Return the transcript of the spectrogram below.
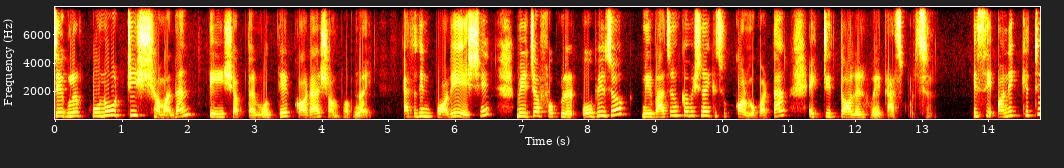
যেগুলোর কোনোটি সমাধান তিন সপ্তাহের মধ্যে করা সম্ভব নয়। এতদিন পরে এসে মির্জা ফখরুলের অভিযোগ নির্বাচন কমিশনের কিছু কর্মকর্তা একটি দলের হয়ে কাজ করছেন। ইসি অনেক ক্ষেত্রে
